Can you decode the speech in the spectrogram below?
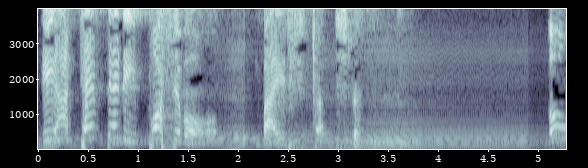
He attempted the impossible by his strength. Oh,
